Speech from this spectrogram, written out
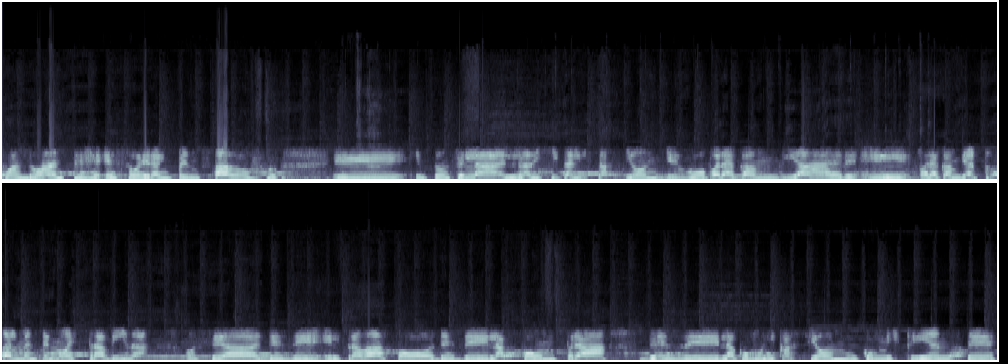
cuando antes eso era impensado. Eh, entonces la, la, digitalización llegó para cambiar, eh, para cambiar totalmente nuestra vida. O sea, desde el trabajo, desde la compra, desde la comunicación con mis clientes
